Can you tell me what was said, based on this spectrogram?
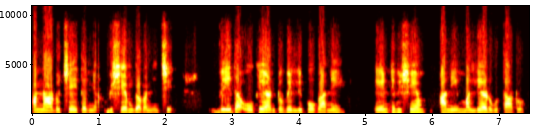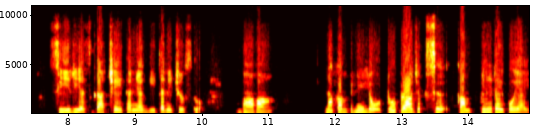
అన్నాడు చైతన్య విషయం గమనించి. వేద ఓకే అంటూ వెళ్ళిపోగానే ఏంటి విషయం? అని మళ్ళీ అడుగుతాడు సీరియస్గా చైతన్య గీతని చూస్తూ. బావా నా కంపెనీలో టూ ప్రాజెక్ట్స్ కంప్లీట్ అయిపోయాయి.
